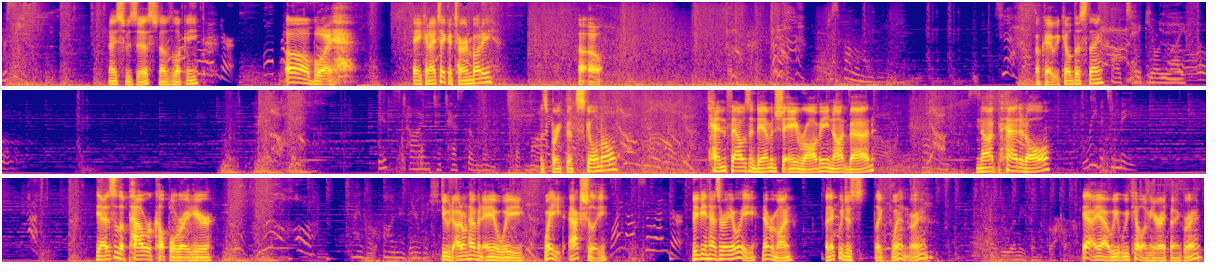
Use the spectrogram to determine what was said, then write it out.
Receive. Nice resist. That was lucky. Oh boy. Hey, can I take a turn, buddy? Uh-oh. Just follow my lead. Okay, we killed this thing. I'll take your life. It's time to test the limits of Let's break that skill null. 10,000 damage to A Ravi, not bad. Not bad at all. Yeah, this is the power couple right here. I will honor their wishes. Dude, I don't have an AoE. Wait, actually, Why not surrender? Vivian has her AoE. Never mind. I think we just, like, win, right? I'll do anything for her. Yeah, yeah, we, we kill him here, I think, right?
